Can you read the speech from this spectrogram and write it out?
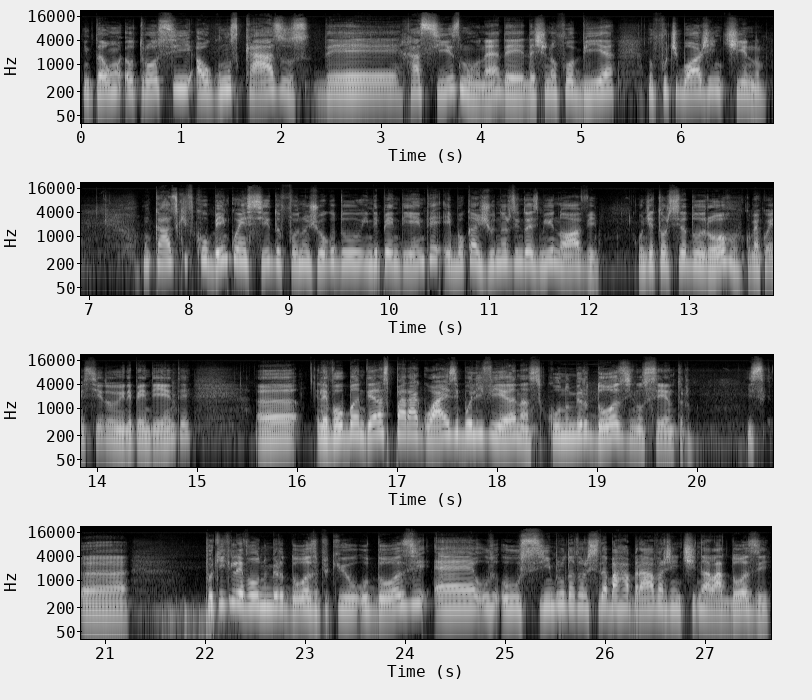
Então, eu trouxe alguns casos de racismo, né, de, de xenofobia no futebol argentino. Um caso que ficou bem conhecido foi no jogo do Independiente e Boca Juniors em 2009, onde a torcida do Rojo, como é conhecido o Independiente, ah, levou bandeiras paraguaias e bolivianas com o número 12 no centro. Ah, por que, que levou o número 12? Porque o, o 12 é o, o símbolo da torcida Barra Brava argentina, lá 12,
